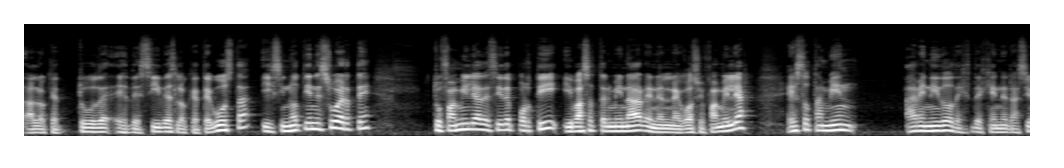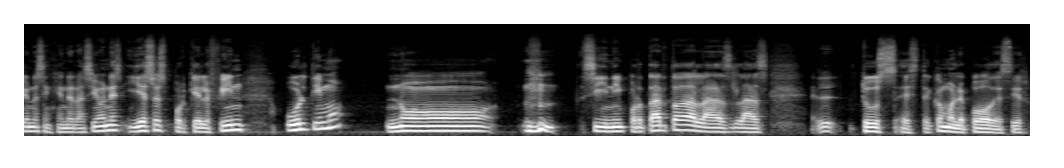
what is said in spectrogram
a lo que tú eh, decides lo que te gusta. Y si no tienes suerte, tu familia decide por ti y vas a terminar en el negocio familiar. Esto también ha venido de, generaciones en generaciones y eso es porque el fin último no, sin importar todas las, las, tus, este, ¿cómo le puedo decir?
